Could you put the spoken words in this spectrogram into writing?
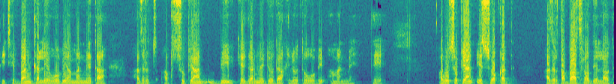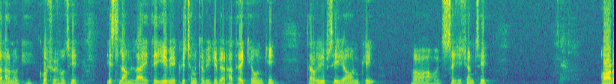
पीछे बंद कर ले वो भी अमन में था। हज़रत अब सुफियान भी के घर में जो दाखिल हो तो वो भी अमन में थे। अब सुफियान इस वक्त हज़रत अब्बास रदी अल्लाह तु की कोशिशों से इस्लाम लाए थे। ये भी एक क्वेश्चन कभी कभी आता है कि उनकी तरगीब से या उनकी सजेशन से और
